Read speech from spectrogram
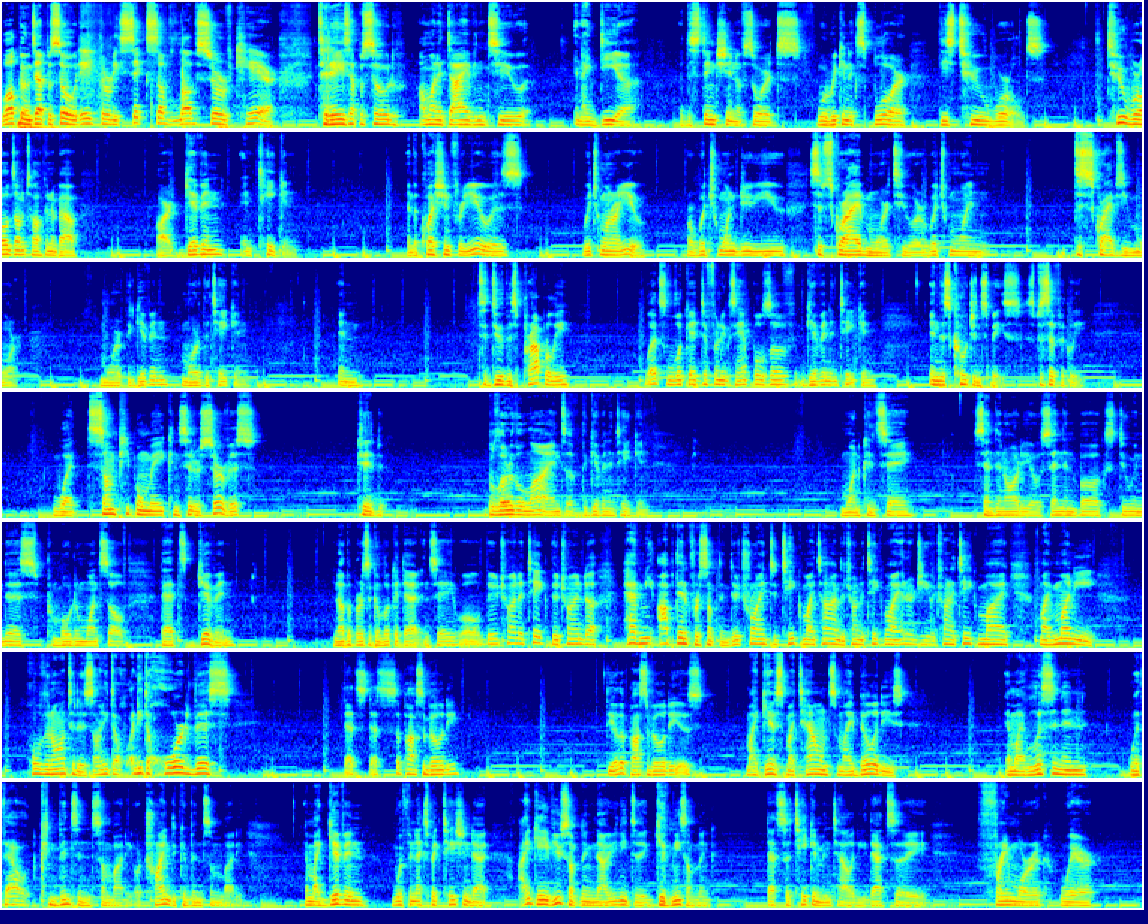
Welcome to episode 836 of Love Serve Care. Today's episode, I want to dive into an idea, a distinction of sorts, where we can explore these two worlds. The two worlds I'm talking about are given and taken. And the question for you is which one are you? Or which one do you subscribe more to? Or which one describes you more? More of the given, more of the taken. And to do this properly, let's look at different examples of given and taken in this coaching space specifically. What some people may consider service could blur the lines of the given and taken. One could say, sending audio, sending books, doing this, promoting oneself, that's given. Another person can look at that and say, well, they're trying to take, they're trying to have me opt in for something. They're trying to take my time, they're trying to take my energy, they're trying to take my my money. Holding on to this. I need to I need to hoard this. That's that's a possibility. The other possibility is my gifts, my talents, my abilities. Am I listening without convincing somebody or trying to convince somebody? Am I given with an expectation that I gave you something, now you need to give me something? That's a taken mentality. That's a framework where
